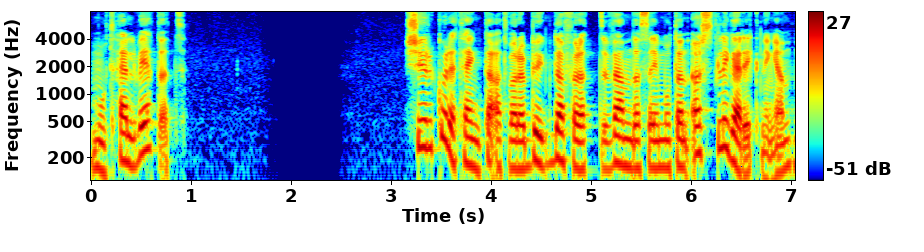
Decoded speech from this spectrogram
mot helvetet. Kyrkor är tänkta att vara byggda för att vända sig mot den östliga riktningen,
